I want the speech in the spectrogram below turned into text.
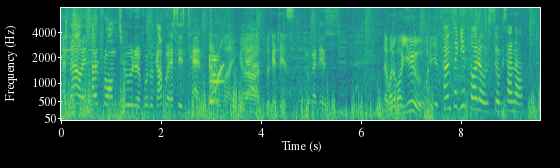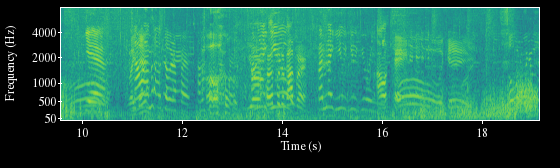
And now it's time from to the photographer assistant. Oh my god, look at this. Look at this. And what about you? What are you I'm taking photos to Oksana. Oh. Yeah. right Now there? I'm a photographer. I'm, a, oh, You're like her you. photographer. I'm like you, you, you. and you. Okay. oh, okay. So what were you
